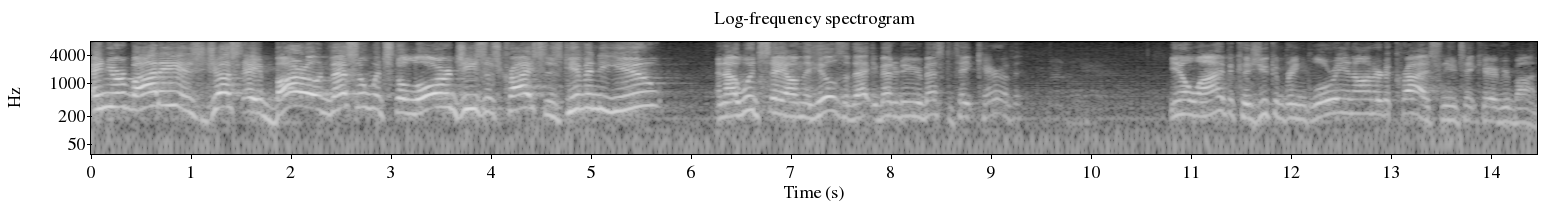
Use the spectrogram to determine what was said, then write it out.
And your body is just a borrowed vessel which the Lord Jesus Christ has given to you. And I would say on the heels of that, you better do your best to take care of it. You know why? Because you can bring glory and honor to Christ when you take care of your body.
